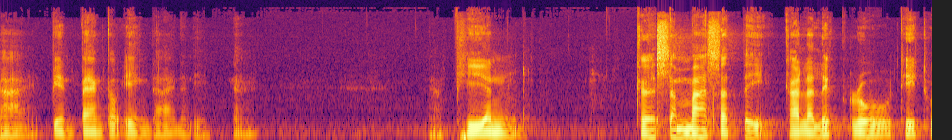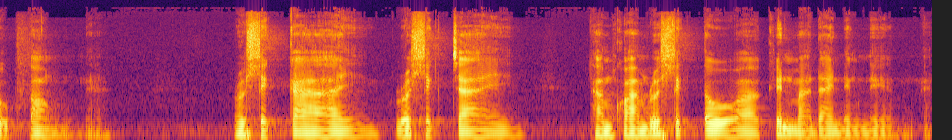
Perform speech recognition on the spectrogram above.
ได้ เปลี่ยนแปลงตัวเองได้นั่นเอง นะนะเพียรเกิดสัมมาสติการระลึกรู้ที่ถูกต้องนะรู้สึกกาย รู้สึกใจทำความรู้สึกตัวขึ้นมาได้หนึ่งเนืองนะ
